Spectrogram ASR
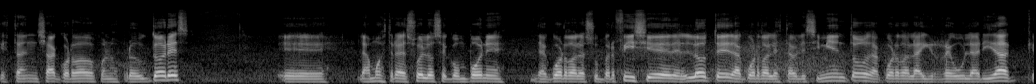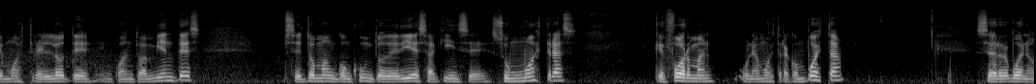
están ya acordados con los productores. Eh, la muestra de suelo se compone de acuerdo a la superficie del lote, de acuerdo al establecimiento, de acuerdo a la irregularidad que muestre el lote en cuanto a ambientes se toma un conjunto de 10 a 15 submuestras que forman una muestra compuesta. bueno,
